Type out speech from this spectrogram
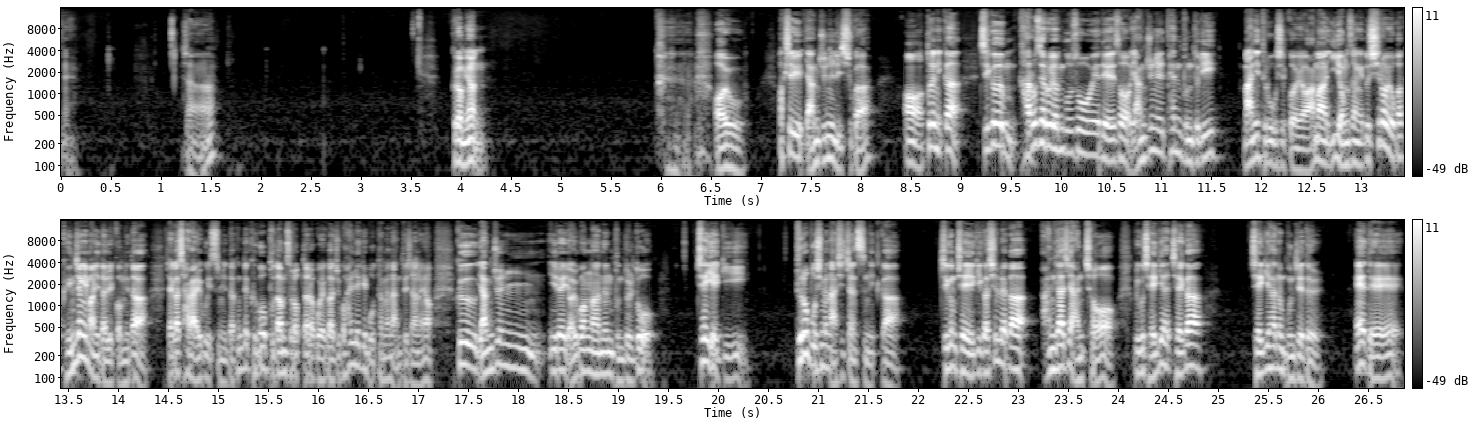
네. 자. 그러면 어유 확실히 양준일 이슈가 어 그러니까 지금 가로세로 연구소에 대해서 양준일 팬분들이 많이 들어오실 거예요. 아마 이 영상에도 싫어요가 굉장히 많이 달릴 겁니다. 제가 잘 알고 있습니다. 근데 그거 부담스럽다라고 해가지고 할 얘기 못하면 안 되잖아요. 그 양준일에 열광하는 분들도 제 얘기 들어보시면 아시지 않습니까? 지금 제 얘기가 신뢰가 안 가지 않죠. 그리고 제기, 제가 제기하는 문제들에 대해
